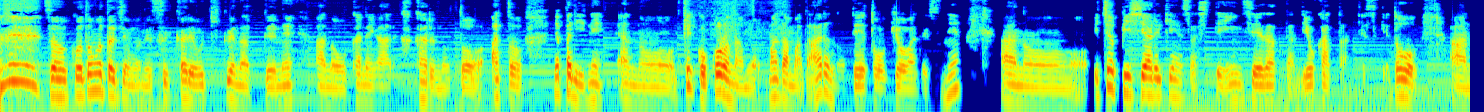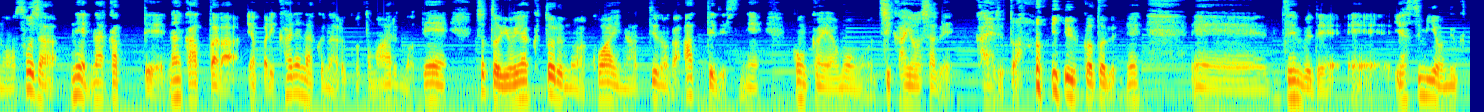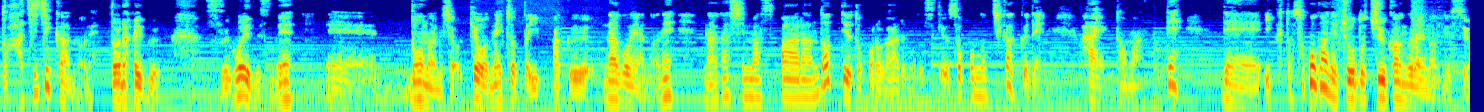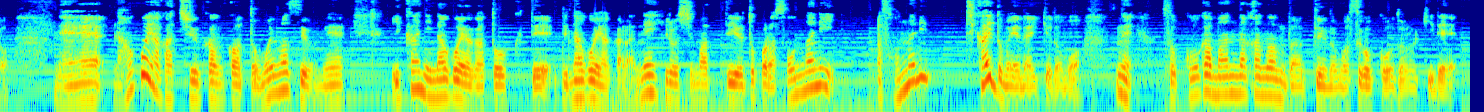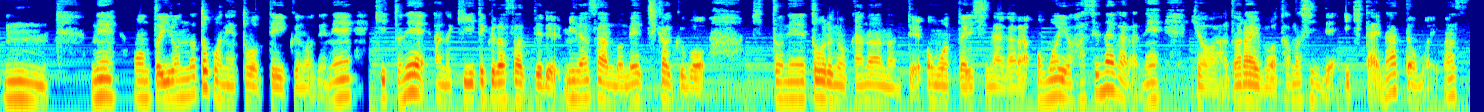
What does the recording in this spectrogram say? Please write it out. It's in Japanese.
そう、子供たちもね、すっかり大きくなってね、あの、お金がかかるのと、あと、やっぱりね、あの、結構コロナもまだまだあるので、東京はですね、あの、一応 PCR 検査して陰性だったんでよかったんですけど、あの、そうじゃね、なかって、なんかあったら、やっぱり帰れなくなることもあるので、ちょっと予約取るのは怖いなっていうのがあってですね、今回はもう自家用車で帰ると いうことでね、えー、全部で、えー休みを抜くと8時間のね、ドライブ。すごいですね。えー、どうなんでしょう。今日ね、ちょっと一泊、名古屋のね、長島スパーランドっていうところがあるんですけど、そこの近くで、はい、泊まって、で、行くと、そこがね、ちょうど中間ぐらいなんですよ。ねえ、名古屋が中間かって思いますよね。いかに名古屋が遠くて、で、名古屋からね、広島っていうところはそんなに、あそんなに近いとも言えないけども、ね、そこが真ん中なんだっていうのもすごく驚きで、うん。ね、ほんといろんなとこね、通っていくのでね、きっとね、あの、聞いてくださってる皆さんのね、近くも、きっとね、通るのかななんて思ったりしながら、思いを馳せながらね、今日はドライブを楽しんでいきたいなって思います。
